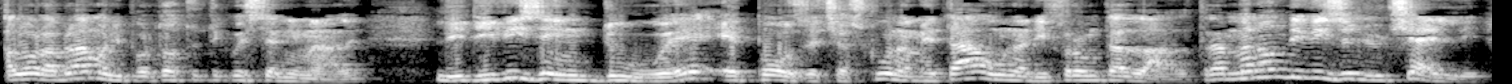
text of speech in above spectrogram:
Allora Abramo gli portò tutti questi animali, li divise in due e pose ciascuna metà una di fronte all'altra, ma non divise gli uccelli,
